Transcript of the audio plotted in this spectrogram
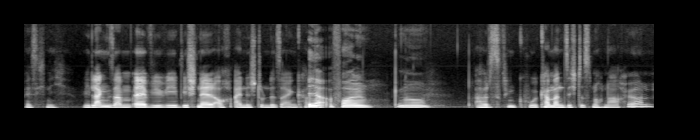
weiß ich nicht, wie langsam, äh, wie, wie, wie schnell auch eine Stunde sein kann. Ja, voll, genau. Aber das klingt cool. Kann man sich das noch nachhören?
